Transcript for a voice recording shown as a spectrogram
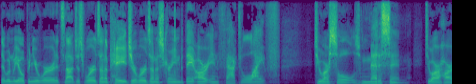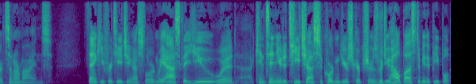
That when we open your word, it's not just words on a page or words on a screen, but they are in fact life to our souls, medicine to our hearts and our minds. Thank you for teaching us, Lord. And we ask that you would uh, continue to teach us according to your scriptures. Would you help us to be the people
